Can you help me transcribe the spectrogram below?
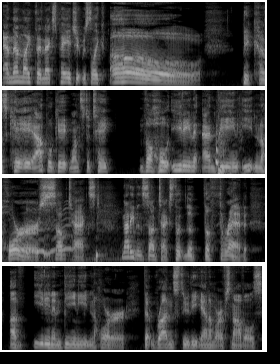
And then, like, the next page, it was like, oh, because K.A. Applegate wants to take the whole eating and being eaten horror subtext, not even subtext, the, the, the thread of eating and being eaten horror that runs through the Animorphs novels,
